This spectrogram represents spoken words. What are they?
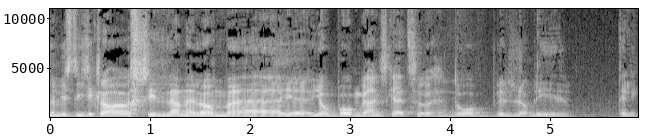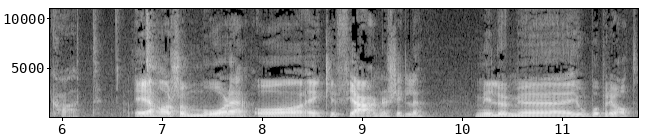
Men hvis du ikke klarer å skille mellom eh, jobb og omgangskrets, så da begynner det å bli delikat. Jeg har som mål jeg, å egentlig fjerne skillet mellom eh, jobb og privat.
